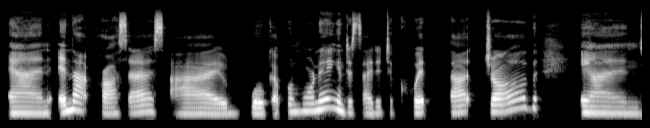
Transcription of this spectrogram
And in that process, I woke up one morning and decided to quit that job and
